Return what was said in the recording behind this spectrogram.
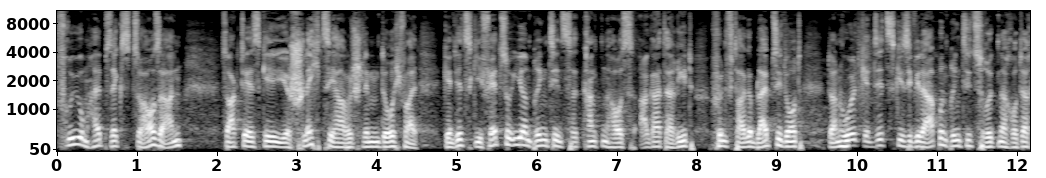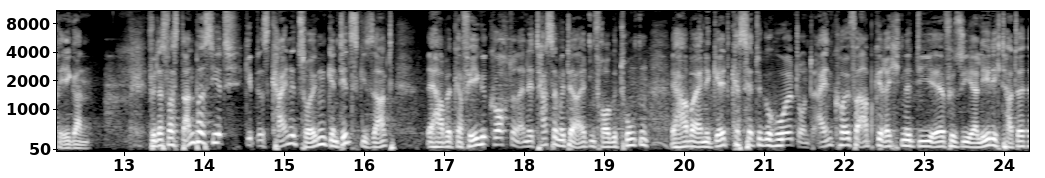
früh um halb sechs zu Hause an, sagte, es gehe ihr schlecht, sie habe schlimmen Durchfall. Genditzki fährt zu ihr und bringt sie ins Krankenhaus Agatha Ried. Fünf Tage bleibt sie dort, dann holt Genditzki sie wieder ab und bringt sie zurück nach Rottach-Egern. Für das, was dann passiert, gibt es keine Zeugen. Genditzki sagt, er habe Kaffee gekocht und eine Tasse mit der alten Frau getrunken. Er habe eine Geldkassette geholt und Einkäufe abgerechnet, die er für sie erledigt hatte.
